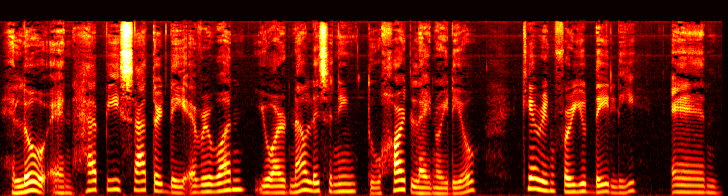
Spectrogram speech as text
Hello and happy Saturday, everyone. You are now listening to Heartline Radio, caring for you daily, and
